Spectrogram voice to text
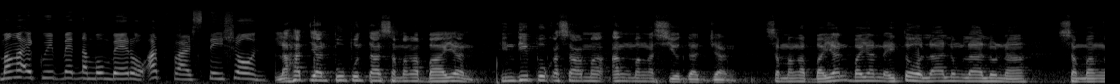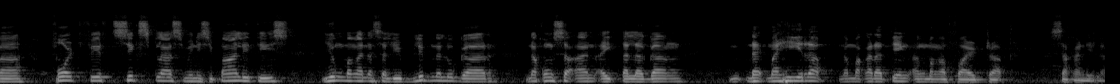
mga equipment ng bumbero at fire station. Lahat yan pupunta sa mga bayan. Hindi po kasama ang mga siyudad dyan. Sa mga bayan-bayan na ito, lalong-lalo na sa mga 4th, 5th, 6th class municipalities, yung mga nasa liblib na lugar na kung saan ay talagang na- mahirap na makarating ang mga fire truck sa kanila.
